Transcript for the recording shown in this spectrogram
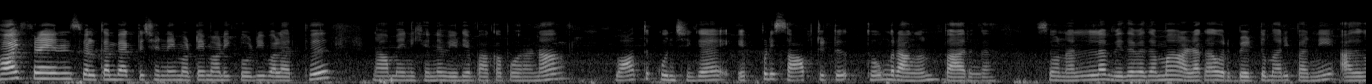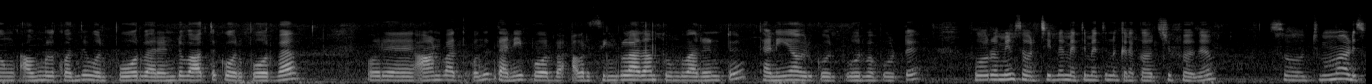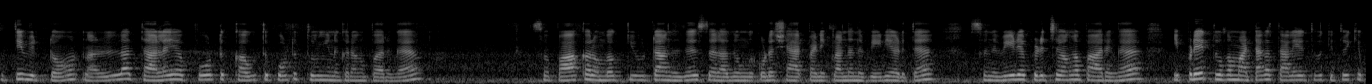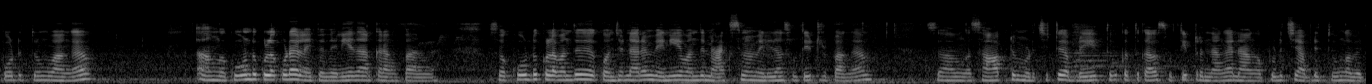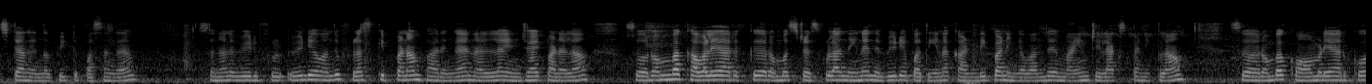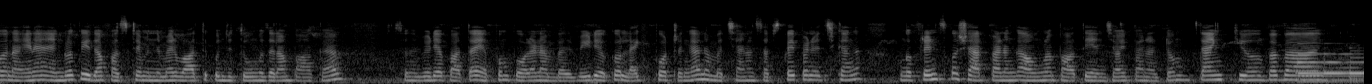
Hi friends welcome back to Chennai மொட்டை மாடி கோழி வளர்ப்பு நாம் இன்றைக்கி என்ன வீடியோ பார்க்க போகிறோன்னா வாத்து குஞ்சுங்க எப்படி சாப்பிட்டுட்டு தூங்குறாங்கன்னு பாருங்கள் ஸோ நல்லா விதவிதமாக அழகாக ஒரு பெட்டு மாதிரி பண்ணி அது அவங்க- அவங்களுக்கு வந்து ஒரு போர்வை ரெண்டு வாத்துக்கு ஒரு போர்வை ஒரு ஆண் வாத்துக்கு வந்து தனி போர்வை. அவர் சிங்கிளாக தான் தூங்குவாருன்ட்டு தனியாக அவருக்கு ஒரு போர்வை போட்டு போர்வை மீன்ஸ் ஒரு சின்ன மெத்து மெத்துன்னு இருக்கிற கர்ச்சிஃப் அது ஸோ சும்மா அப்படி சுற்றி விட்டோம். நல்லா தலையை போட்டு கவுத்து போட்டு தூங்கினுக்கிறாங்க பாருங்கள் ஸோ பார்க்க ரொம்ப க்யூட்டாக இருந்தது. சார் அது உங்கள் கூட ஷேர் பண்ணிக்கலாம்னு அந்த வீடியோ எடுத்தேன். ஸோ இந்த வீடியோ பிடிச்சவங்க பாருங்கள் இப்படியே தூங்க மாட்டாங்க. தலையை தூக்கி தூக்கி போட்டு தூங்குவாங்க. அவங்க கூண்டுக்குள்ளே கூட இல்லை இப்போ வெளியே தான் இருக்கிறாங்க பாருங்கள் ஸோ கூண்டுக்குள்ளே வந்து கொஞ்ச நேரம் வெளியே வந்து மேக்ஸிமம் வெளியே தான் சுற்றிட்டு இருப்பாங்க. ஸோ அவங்க சாப்பிட்டு முடிச்சுட்டு அப்படியே தூக்கத்துக்காக சுற்றிட்டு இருந்தாங்க. நாங்கள் பிடிச்சி அப்படியே தூங்க வச்சுட்டாங்க எங்கள் வீட்டு பசங்க. ஸோ அதனால் வீடியோ ஃபுல் வீடியோ வந்து ஃபுல்லாக ஸ்கிப் பண்ணாமல் பாருங்கள் நல்லா என்ஜாய் பண்ணலாம். ஸோ ரொம்ப கவலையாக இருக்குது ரொம்ப ஸ்ட்ரெஸ்ஃபுல்லாக இருந்தீங்கன்னா இந்த வீடியோ பார்த்தீங்கன்னா கண்டிப்பாக நீங்கள் வந்து மைண்ட் ரிலாக்ஸ் பண்ணிக்கலாம். ஸோ ரொம்ப காமெடியாக இருக்கும். நான் ஏன்னா எங்களுக்கும் இதான் ஃபஸ்ட் டைம் இந்த மாதிரி வாத்து கொஞ்சம் தூங்குதெல்லாம் பார்க்க ஸோ இந்த வீடியோ பார்த்தா எப்பவும் போல் நம்ம வீடியோக்கு லைக் போட்டுருங்க. நம்ம சேனல் சப்ஸ்கிரைப் பண்ணி வச்சுக்கோங்க. உங்கள் ஃப்ரெண்ட்ஸ்க்கும் ஷேர் பண்ணுங்கள் அவங்களும் பார்த்து என்ஜாய் பண்ணட்டும். Thank you bye bye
